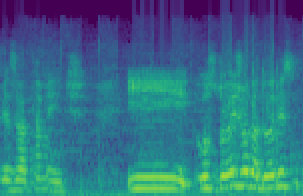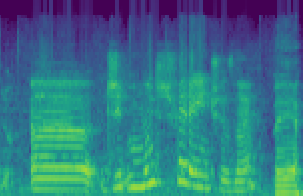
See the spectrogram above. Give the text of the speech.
Exatamente. E os dois jogadores uh, de, muito diferentes, né? É,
